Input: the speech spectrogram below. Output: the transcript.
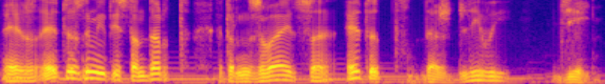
Э, это знаменитый стандарт, который называется «Этот дождливый день».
